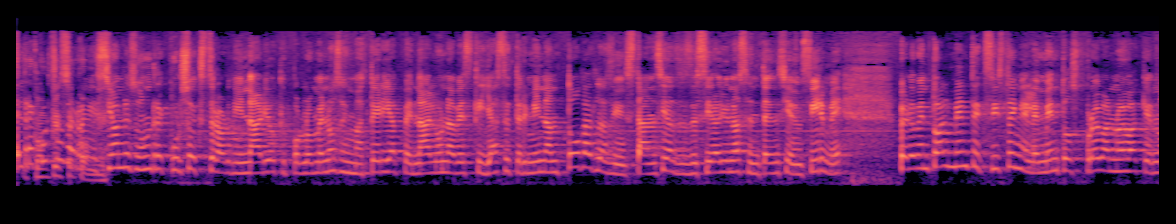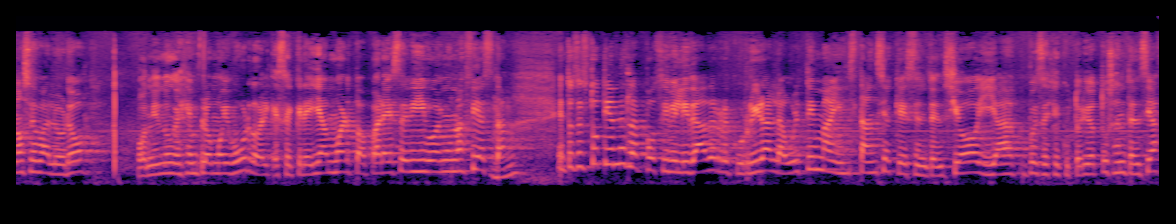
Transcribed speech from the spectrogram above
El recurso de revisión es un recurso extraordinario que por lo menos en materia penal, una vez que ya se terminan todas las instancias, es decir, hay una sentencia en firme, pero eventualmente existen elementos, prueba nueva que no se valoró, poniendo un ejemplo muy burdo, el que se creía muerto aparece vivo en una fiesta. Entonces tú tienes la posibilidad de recurrir a la última instancia que sentenció y ya pues ejecutorió tu sentencia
